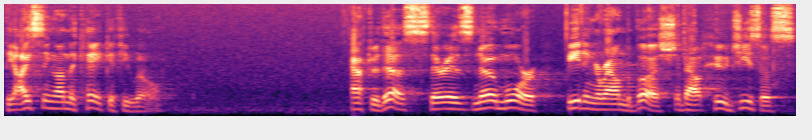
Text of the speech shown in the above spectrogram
the icing on the cake, if you will. After this, there is no more beating around the bush about who Jesus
